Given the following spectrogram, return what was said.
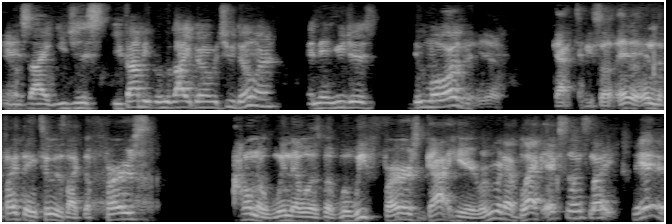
and it's like you just you find people who like doing what you're doing, and then you just do more of it. Yeah, got to be so. And, and the funny thing too is like the first, I don't know when that was, but when we first got here, remember that Black Excellence Night? Yeah,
